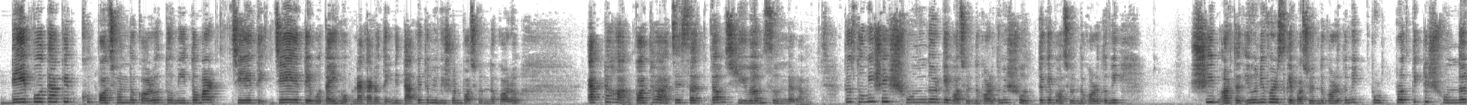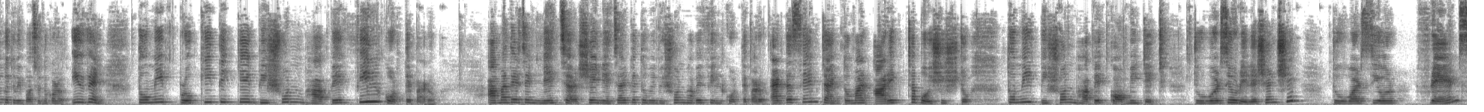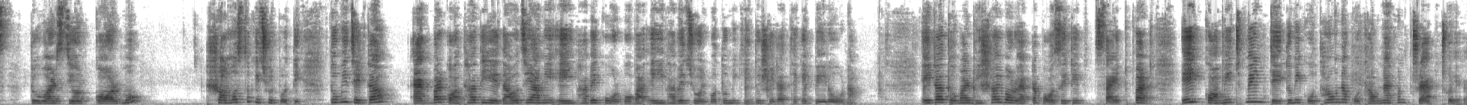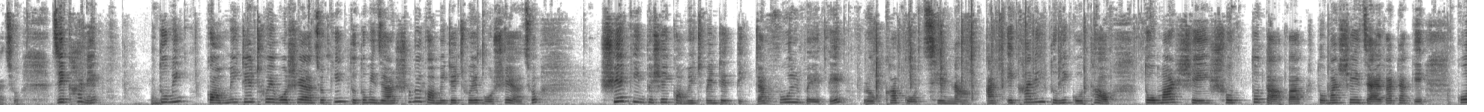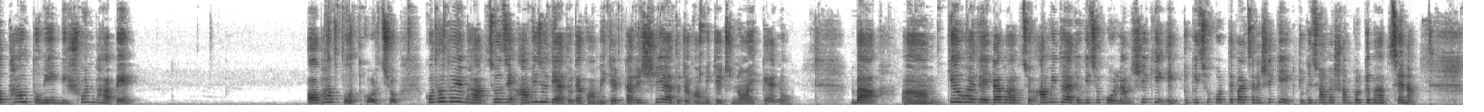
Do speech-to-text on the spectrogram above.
দেবতাকে খুব পছন্দ করো, তুমি তোমার যে যে দেবতাই হোক না কেন তিনি, তাকে তুমি ভীষণ পছন্দ করো। একটা কথা আছে, সত্যম শিবম সুন্দরম। তো তুমি সেই সুন্দরকে পছন্দ করো, তুমি সত্যকে পছন্দ করো, তুমি শিব অর্থাৎ ইউনিভার্সকে পছন্দ করো, তুমি প্র- প্রত্যেকটা সুন্দরকে তুমি পছন্দ করো। ইভেন তুমি প্রকৃতিকে ভীষণভাবে ফিল করতে পারো। আমাদের যে নেচার সেই নেচারকে তুমি ভীষণভাবে ফিল করতে পারো। অ্যাট দ্য সেম টাইম তোমার আরেকটা বৈশিষ্ট্য, তুমি ভীষণভাবে committed towards your relationship towards your friends towards your কর্ম, সমস্ত কিছুর প্রতি। তুমি যেটা একবার কথা দিয়ে দাও যে আমি এইভাবে করব বা এইভাবে চলবো, তুমি কিন্তু সেটার থেকে বেরোও না। এটা তোমার বিশাল বড় একটা পজিটিভ সাইড বাট এই কমিটমেন্টেই তুমি কোথাও না কোথাও না এখন ট্র্যাপড হয়ে গেছো। যেখানে তুমি কমিটেড হয়ে বসে আছো, কিন্তু তুমি যার সঙ্গে কমিটেড হয়ে বসে আছো, সে কিন্তু সেই কমিটমেন্টের দিকটা ফুল ওয়েতে রক্ষা করছে না। আর এখানেই তুমি কোথাও তোমার সেই সত্যতা বা তোমার সেই জায়গাটাকে কোথাও তুমি ভীষণভাবে অভাব বোধ করছ। কোথাও তুমি ভাবছ যে আমি যদি এতটা কমিটেড তাহলে সে এতটা কমিটেড নয় কেন? বা কেউ হয়তো এটা ভাবছ, আমি তো এত কিছু করলাম, সে কি একটু কিছু করতে পারছে না? সে কি একটু কিছু আমার সম্পর্কে ভাবছে না?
